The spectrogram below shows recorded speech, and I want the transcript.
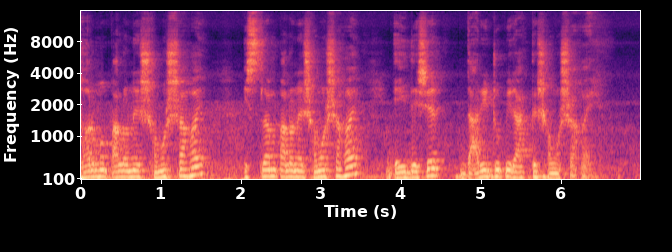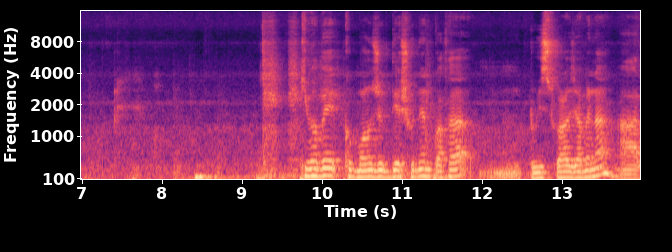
ধর্ম পালনের সমস্যা হয়, ইসলাম পালনের সমস্যা হয়, এই দেশের দাড়ি টুপি রাখতে সমস্যা হয়। কীভাবে খুব মনোযোগ দিয়ে শুনেন কথা টুইস্ট করা যাবে না আর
